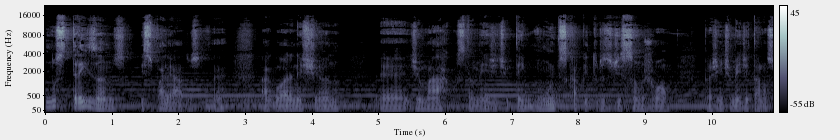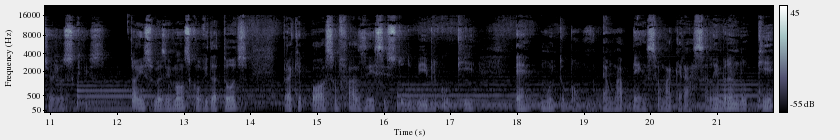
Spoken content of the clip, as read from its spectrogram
nos três anos espalhados. Né? Agora, neste ano é, de Marcos, também a gente tem muitos capítulos de São João para a gente meditar no Senhor Jesus Cristo. Então é isso, meus irmãos. Convido a todos para que possam fazer esse estudo bíblico que é muito bom, é uma benção, é uma graça. Lembrando que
